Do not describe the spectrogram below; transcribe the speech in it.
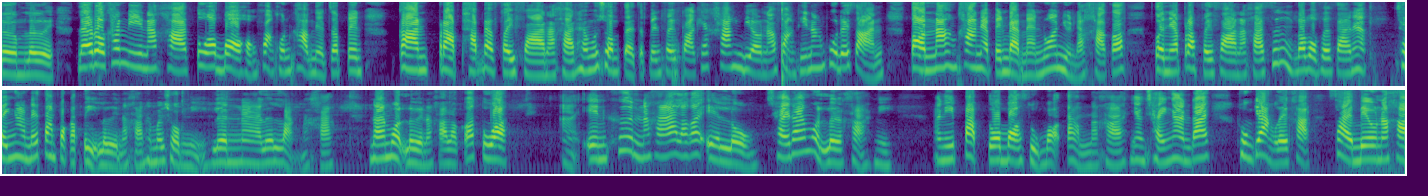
เดิมๆเลย และรถคันนี้นะคะ ตัวเบาะของฝั่งคนขับเนี่ยจะเป็นการปรับพับแบบไฟฟ้านะคะท่านผู้ชมแต่จะเป็นไฟฟ้าแค่ข้างเดียวนะ ฝั่งที่นั่งผู้โดยสาร ตอนนั่งข้างเนี่ยเป็นแบบแมนนวลอยู่นะคะ ก็ตัวนี้ปรับไฟฟ้านะคะ ซึ่งระบบไฟฟ้าเนี่ยใช้งานได้ตามปกติเลยนะคะท่านผู้ชมนี่เลื่อนหน้าเลื่อนหลังนะคะ ได้หมดเลยนะคะ แล้วก็ตัวอเอ็นขึ้นนะคะ แล้วก็เอ็นลงใช้ได้หมดเลยค่ะนี่ อันนี้ปรับตัวเบาะสูงเบาะต่ำนะคะ ยังใช้งานได้ทุกอย่างเลยค่ะ สายเบลนะคะ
